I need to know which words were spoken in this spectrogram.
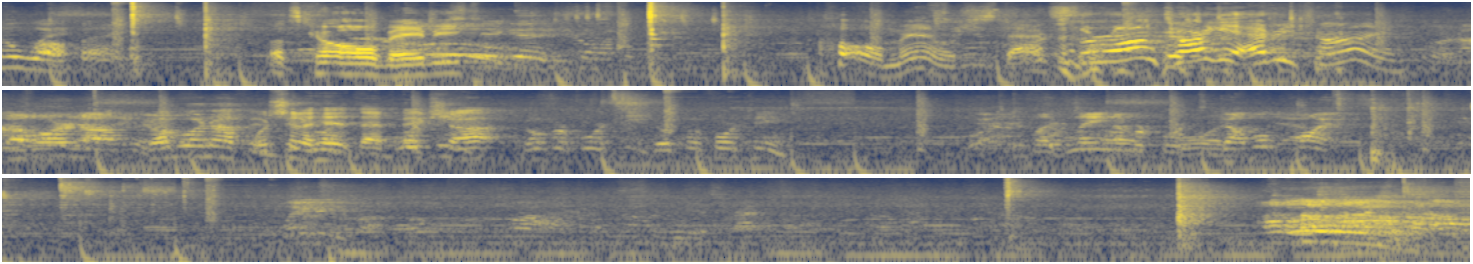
No way. Let's go, baby. Oh man, we're stacked. It's the wrong target every time. What should I hit? That big shot? Go for 14. Go for 14. Like lane number 14. Double point. Oh,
